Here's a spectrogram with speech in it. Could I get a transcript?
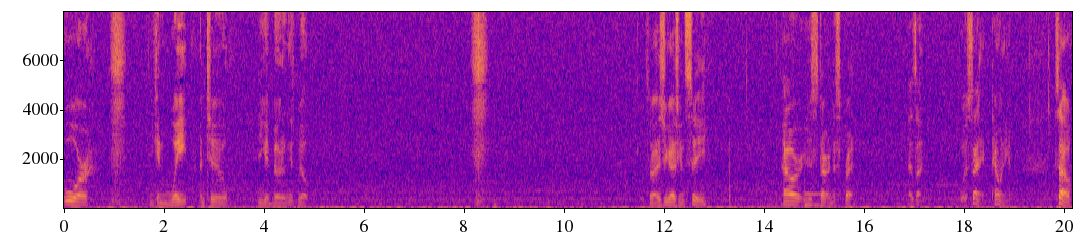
Or you can wait until you get buildings built. So as you guys can see, power is starting to spread. As I was saying, telling you. So,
